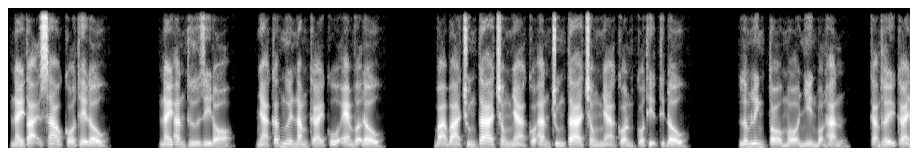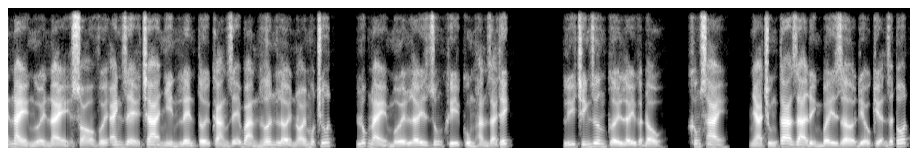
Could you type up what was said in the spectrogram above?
này tại sao có thể đâu? Này ăn thứ gì đó, nhà các ngươi năm cái cô em vợ đâu? Bà ba chúng ta trong nhà có ăn, chúng ta trong nhà còn có thịt thì đâu? Lâm linh tò mò nhìn bọn hắn, cảm thấy cái này người này so với anh rể cha nhìn lên tới càng dễ bản hơn lời nói một chút, lúc này mới lấy dũng khí cùng hắn giải thích lý chính dương cười lấy gật đầu, không sai, nhà chúng ta gia đình bây giờ điều kiện rất tốt.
